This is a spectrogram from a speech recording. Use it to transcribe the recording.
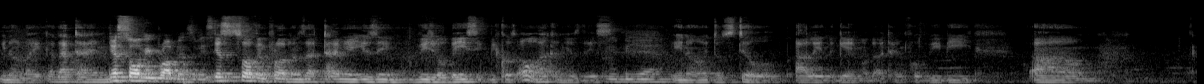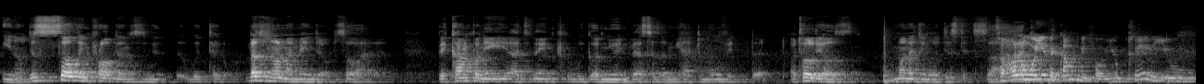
You know, like at that time, just solving problems basically. just solving problems that time you're using visual basic because oh i can use this yeah. you know it was still early in the game at that time for vb um, you know just solving problems with with tech. that was not my main job so I, the company i think we got new investors and we had to move it i told you i was managing logistics so, So how long were you in the company for? You clearly you.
